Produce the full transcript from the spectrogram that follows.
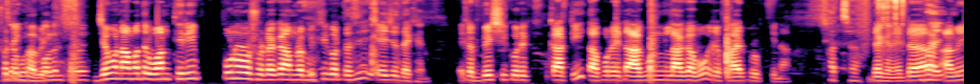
সঠিকভাবে। যেমন আমাদের ওয়ান থ্রি পনেরোশো টাকা আমরা বিক্রি করতেছি এই যে দেখেন এটা বেশি করে কাটি তারপরে এটা আগুন লাগাবো যে ফায়ার প্রুফ কিনা। আচ্ছা। দেখেন এটা আমি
